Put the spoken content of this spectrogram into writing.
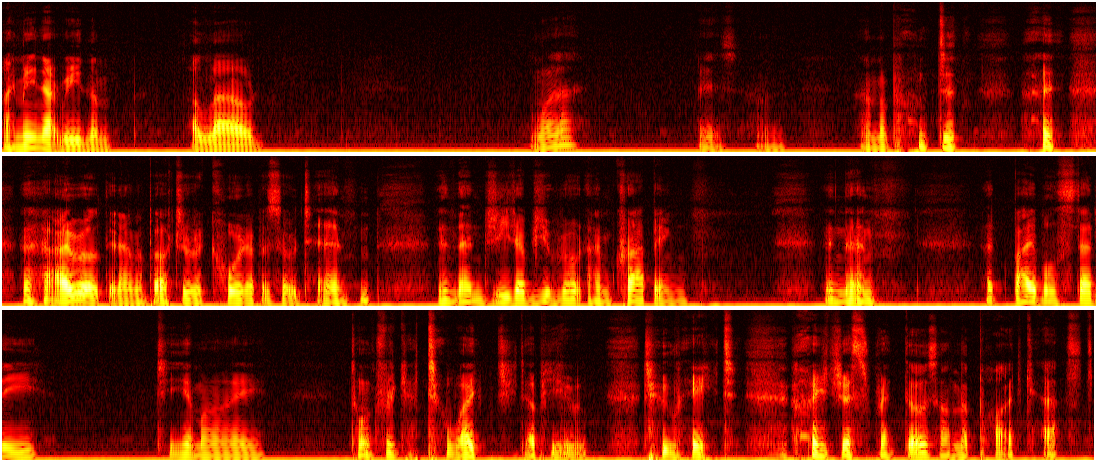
I may not read them aloud. What? Uh, I'm about to I wrote that I'm about to record episode 10, and then GW wrote I'm crapping, and then at Bible study, TMI, don't forget to wipe GW. Too late. I just read those on the podcast.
